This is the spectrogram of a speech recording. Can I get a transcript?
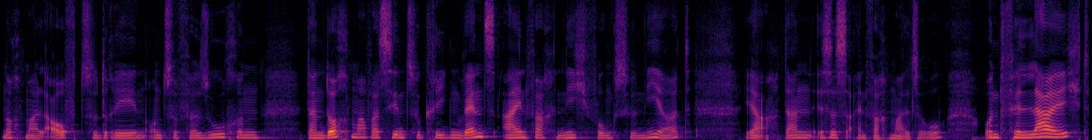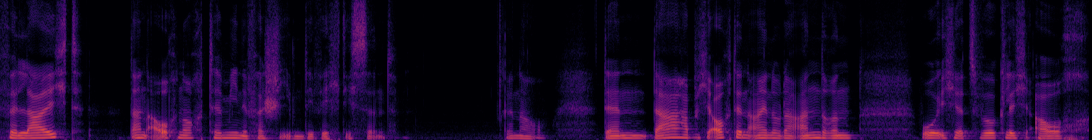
nochmal aufzudrehen und zu versuchen, dann doch mal was hinzukriegen, wenn es einfach nicht funktioniert. Ja, dann ist es einfach mal so. Und vielleicht, vielleicht dann auch noch Termine verschieben, die wichtig sind. Genau. Denn da habe ich auch den einen oder anderen wo ich jetzt wirklich auch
